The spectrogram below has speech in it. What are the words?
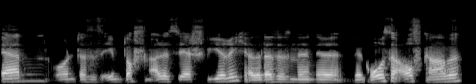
werden. Und das ist eben doch schon alles sehr schwierig. Also das ist eine, eine, eine große Aufgabe.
